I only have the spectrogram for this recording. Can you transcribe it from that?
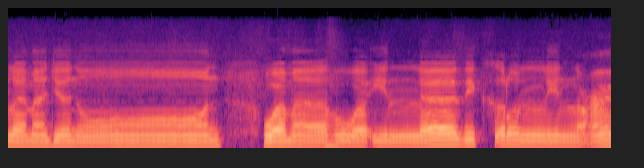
لمجنون. وما هو إلا ذكر للعالمين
